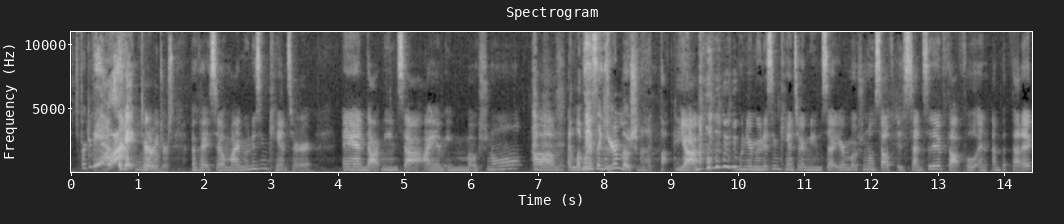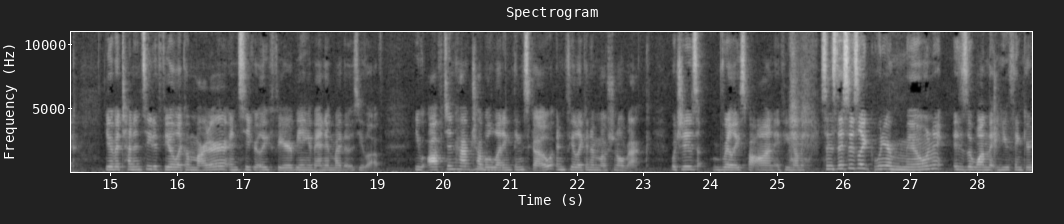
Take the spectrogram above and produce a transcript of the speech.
It's freaking me out. Okay, Tara, read yours. Okay, so my moon is in Cancer, and that means that I am emotional. Um, I love when it's like you're emotional. Like fuck. I yeah. when your moon is in Cancer, it means that your emotional self is sensitive, thoughtful, and empathetic. You have a tendency to feel like a martyr and secretly fear being abandoned by those you love. You often have trouble letting things go and feel like an emotional wreck, which is really spot on if you know me. Since this is like when your moon is the one that you think you're,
